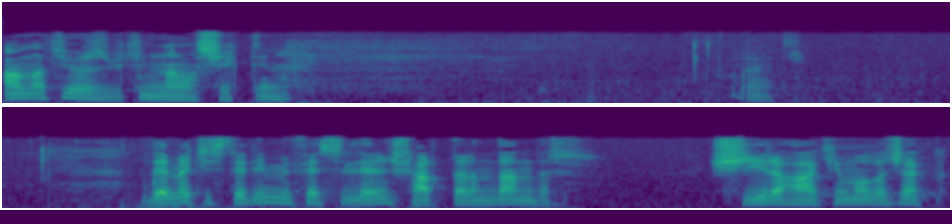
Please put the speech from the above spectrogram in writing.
anlatıyoruz bütün namaz şeklini. Evet. Demek istediğim müfessirlerin şartlarındandır. Şiire hakim olacak.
